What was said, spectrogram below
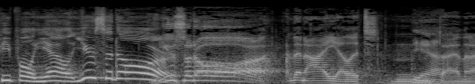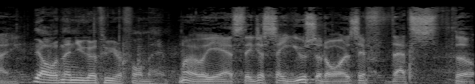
people yell, Usidore! Usidore! And then I yell it. And, Yeah. uh, And then I. oh, and then you go through your full name. Well, yes, they just say Usidore as if that's the,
